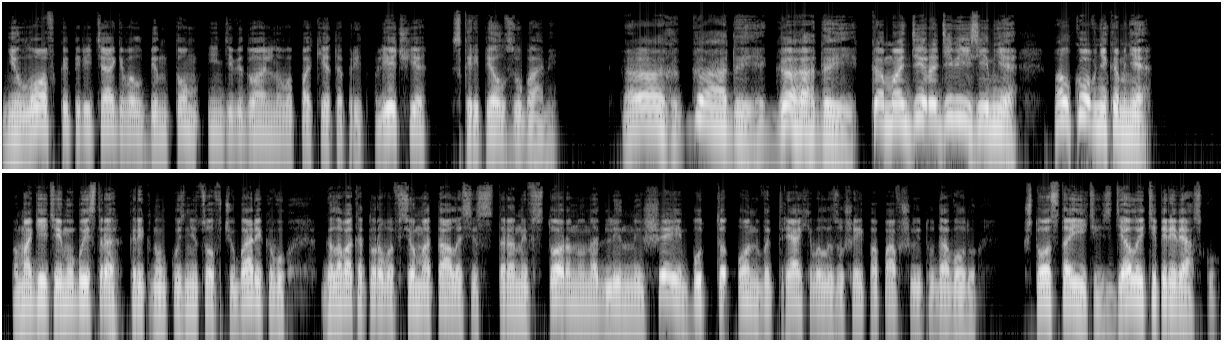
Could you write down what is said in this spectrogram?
неловко перетягивал бинтом индивидуального пакета предплечья, скрипел зубами. Ах, гады, гады! Командира дивизии мне! Полковника мне! «Помогите ему быстро!» — крикнул Кузнецов Чубарикову, голова которого все моталась из стороны в сторону на длинной шее, будто он вытряхивал из ушей попавшую туда воду. «Что стоите? Сделайте перевязку!»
